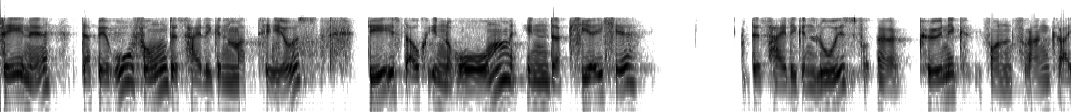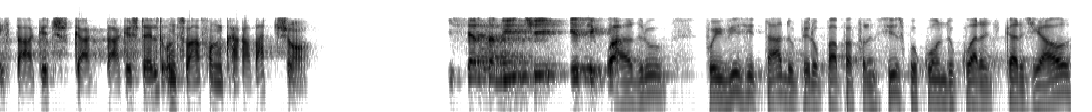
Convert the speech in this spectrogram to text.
Szene der Berufung des heiligen Matthäus, die ist auch in Rom in der Kirche des heiligen Louis, äh, König von Frankreich, dargestellt, und zwar von Caravaggio. E certamente esse quadro foi visitado pelo Papa Francisco quando cardeal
